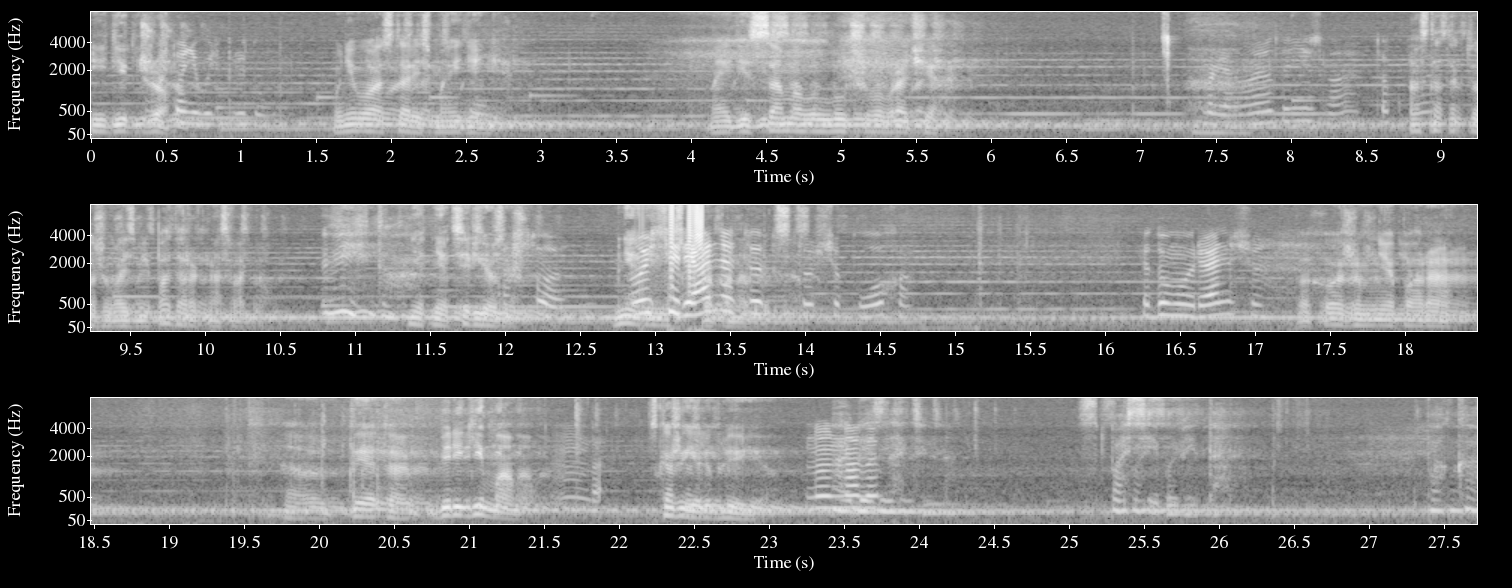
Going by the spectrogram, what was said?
иди к Джону. что-нибудь придумай. У него остались мои деньги. Найди самого лучшего врача. Блин, ну это не знаю. Такое. Остаток тоже возьми, подарок на свадьбу. Вито, Нет, нет, Ну серьезно. что? Мне ну если реально, то, то все плохо. Я думаю, реально все. Похоже, мне пора. А, Ты это, береги маму. Да. Скажи, я люблю ее. Ну надо. обязательно. Спасибо, Вита. Пока.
